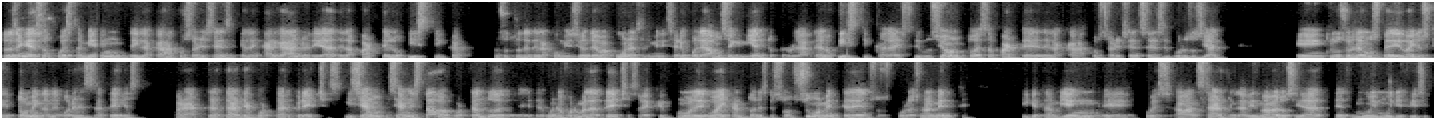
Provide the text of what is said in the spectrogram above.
Entonces, en eso, pues también de la Caja Costarricense, que es la encargada en realidad de la parte logística, nosotros desde la Comisión de Vacunas, el Ministerio, pues le damos seguimiento, pero la, logística, la distribución, toda esa parte es de la Caja Costarricense de Seguro Social. E incluso le hemos pedido a ellos que tomen las mejores estrategias para tratar de acortar brechas. Y se han, se han estado acortando de, alguna forma las brechas. Sabe que, como le digo, hay cantones que son sumamente densos poblacionalmente y que también, eh, pues, avanzar de la misma velocidad es muy, muy difícil.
